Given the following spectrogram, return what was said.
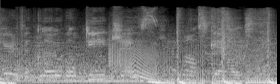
hear the global DJs, Moscow.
